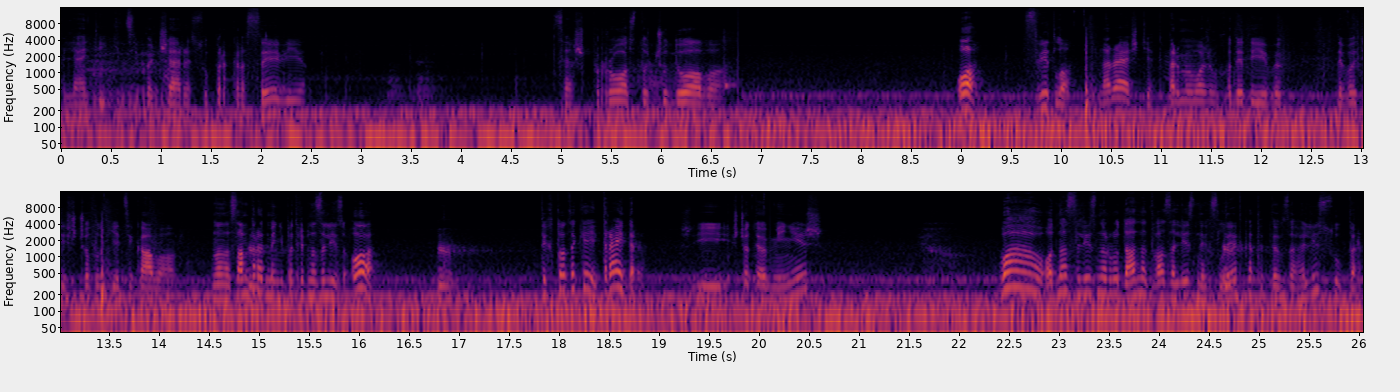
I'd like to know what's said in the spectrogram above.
Гляньте, які ці печери супер красиві. Це ж просто чудово. О! Світло! Нарешті. Тепер ми можемо ходити і ви... дивитись, що тут є цікавого. Ну насамперед мені потрібно залізо. О! Ти хто такий? Трейдер? І що ти обмінюєш? Вау! Одна залізна руда на два залізних злитка, ти, ти взагалі супер.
